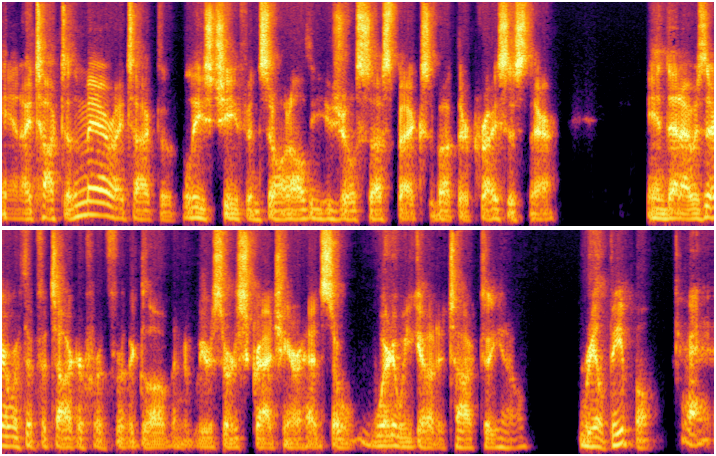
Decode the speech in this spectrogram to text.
and I talked to the mayor, I talked to the police chief, and so on, all the usual suspects about their crisis there. And then I was there with a photographer for the Globe, and we were sort of scratching our heads. So where do we go to talk to you know real people? Right.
